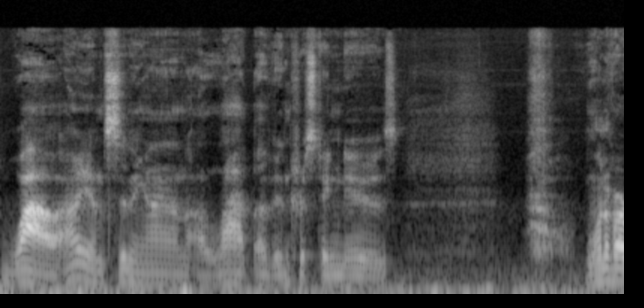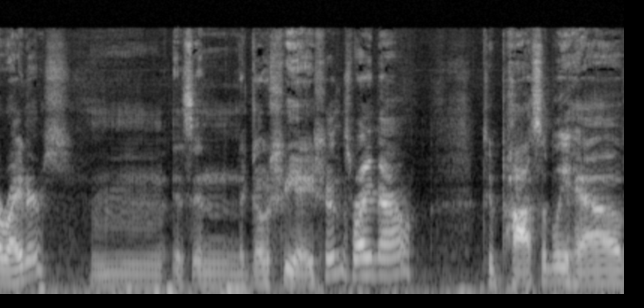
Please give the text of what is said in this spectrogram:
wow, I am sitting on a lot of interesting news. One of our writers mm, is in negotiations right now to possibly have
